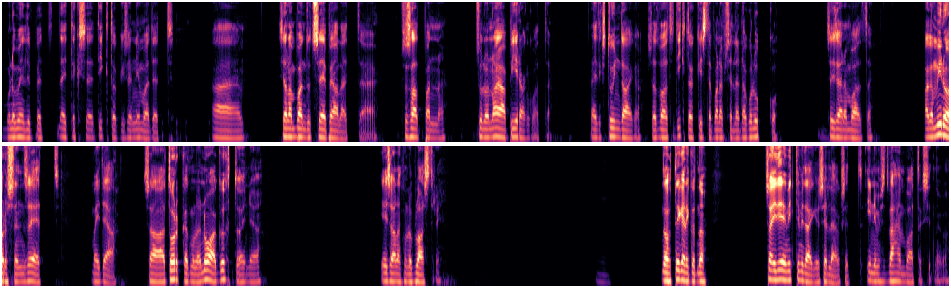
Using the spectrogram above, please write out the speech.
mulle meeldib, et näiteks äh, TikTokis on niimoodi, et äh, seal on pandud see peale, et äh, sa saad panna, sul on ajapiirang, vaata. näiteks tund aega, saad vaadata TikToki, siis ta paneb selle nagu lukku, sa ei saa enam vaadata. aga minu arust see on see, et ma ei tea, sa torkad mulle noa kõhtu, onju, ja siis annad mulle plaastri. Mm. noh, tegelikult noh, sa ei tee mitte midagi ju selle jaoks, et inimesed vähem vaataksid nagu.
